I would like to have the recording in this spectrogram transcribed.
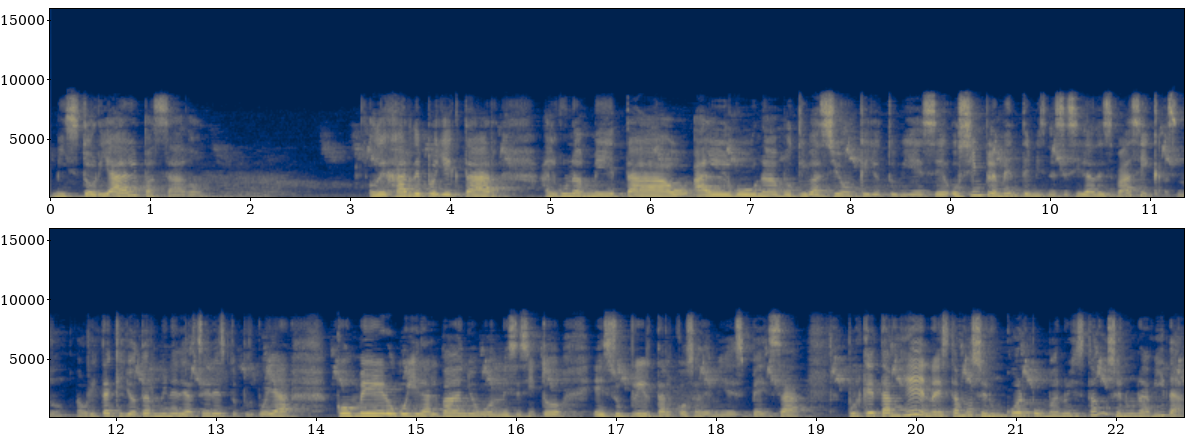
mi historial pasado, o dejar de proyectar alguna meta o algo, una motivación que yo tuviese o simplemente mis necesidades básicas, ¿no? Ahorita que yo termine de hacer esto, pues voy a comer o voy a ir al baño o necesito eh, suplir tal cosa de mi despensa, porque también estamos en un cuerpo humano y estamos en una vida,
